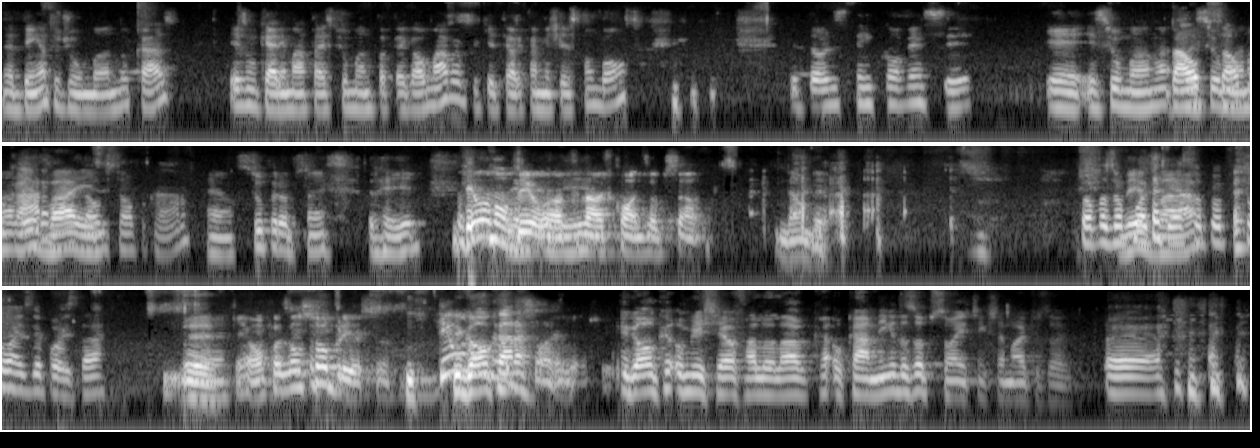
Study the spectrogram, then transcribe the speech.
né, dentro de um humano no caso eles não querem matar esse humano para pegar o mapa, porque teoricamente eles estão bons. então eles têm que convencer é, esse humano, Dá esse opção humano cara, levar né? Dá eles. opção pro cara. É, super opções para ele. Deu ou não deu, afinal de contas, a opção? Não deu. Vamos fazer um Levar. podcast sobre opções depois, tá? É. É, vamos fazer um sobre isso. Igual o cara- opções? Igual o Michel falou lá, o ca- o caminho das opções, tinha que chamar o episódio. É,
